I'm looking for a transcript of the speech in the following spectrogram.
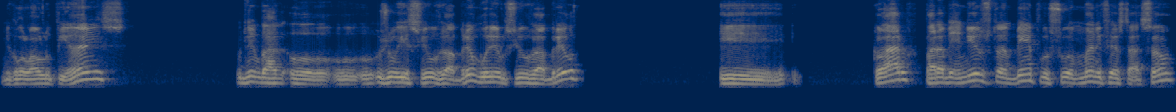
Nicolau Lupianes, o, o, o juiz Silvio Abreu, Murilo Silvio Abreu, e, claro, parabenizo também por sua manifestação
